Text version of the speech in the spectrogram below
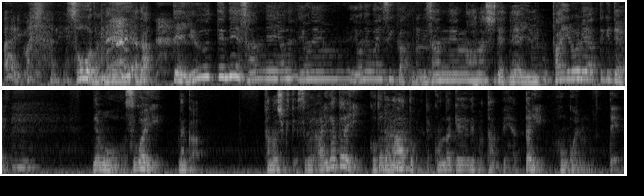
ぱいありましたね。そうだね。いやだって言うてね3年4年4年4年は言い過ぎかでもうん23年の話でねいっぱいいろいろやってきて。でもすごいなんか楽しくてすごいありがたいことだなと思って、こんだけでも短編やったり本公演も打って、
